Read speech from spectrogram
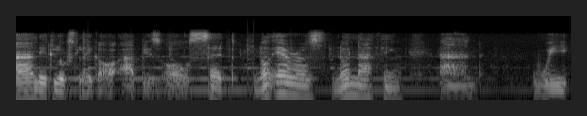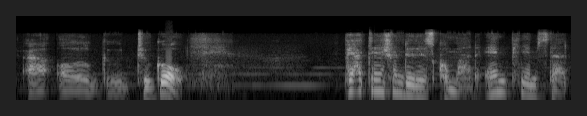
And it looks like our app is all set. No errors no nothing and we are all good to go. Pay attention to this command npm start.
